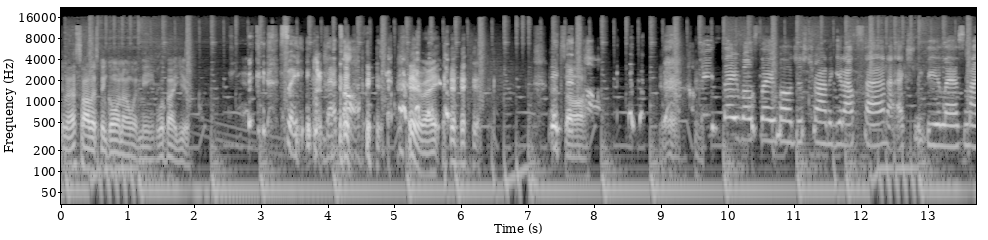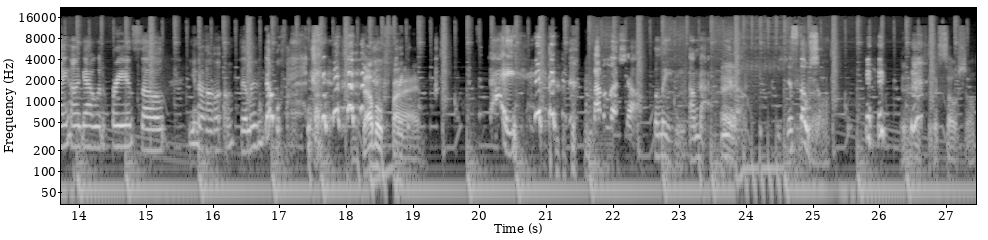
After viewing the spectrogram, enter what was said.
you know that's all that's been going on with me. What about you? say that's all. right? that's That's all. Yeah. Same old, same old. Just trying to get outside. I actually did last night. Hung out with a friend, so you know I'm feeling double fine. Double fine. hey, I'm not a lush, y'all. Believe me, I'm not. You know, it's just social. It's, it's- it's social.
